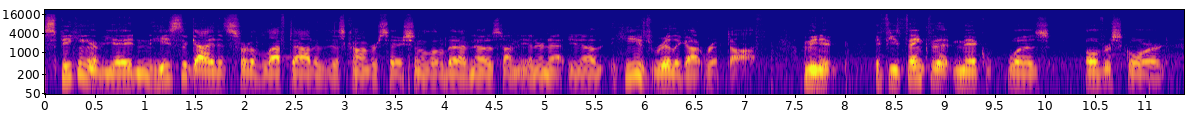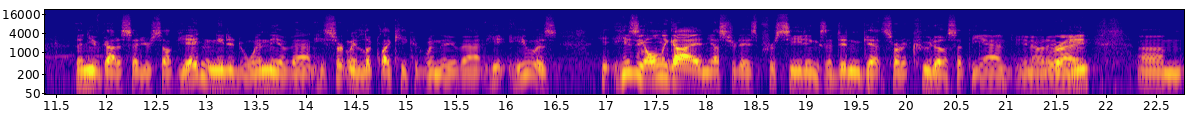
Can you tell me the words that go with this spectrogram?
Speaking of Yadin, he's the guy that's sort of left out of this conversation a little bit. I've noticed on the internet. You know, he's really got ripped off. I mean, it, if you think that Mick was overscored, then you've got to say to yourself, Yadin needed to win the event. He certainly looked like he could win the event. He, he was he, he's the only guy in yesterday's proceedings that didn't get sort of kudos at the end. You know what I Right. mean? Um,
